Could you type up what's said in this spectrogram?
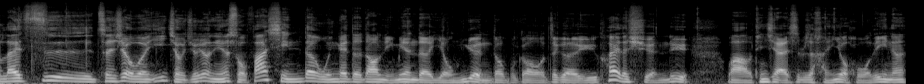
好，来自郑秀文一九九九年所发行的《我应该得到》里面的《永远都不够》这个愉快的旋律，哇，听起来是不是很有活力呢？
